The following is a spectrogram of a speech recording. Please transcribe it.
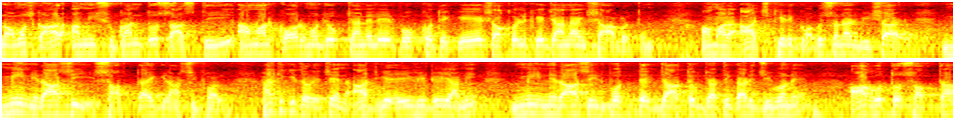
নমস্কার, আমি সুকান্ত শাস্ত্রী। আমার কর্মযোগ চ্যানেলের পক্ষ থেকে সকলকে জানাই স্বাগতম। আমার আজকের গবেষণার বিষয়, মিন রাশি, সাপ্তাহিক রাশিফল। হ্যাঁ ঠিকই ধরেছেন আজকের এই ভিডিওয় আমি মিন রাশির প্রত্যেক জাতক জাতিকার জীবনে আগত সপ্তাহ,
